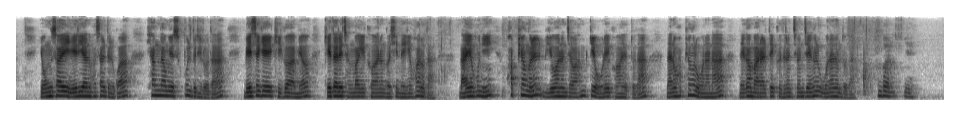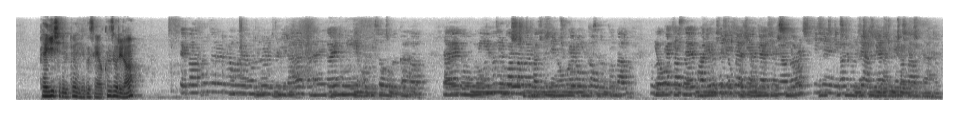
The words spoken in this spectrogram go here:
용사의 예리한 화살들과 향나무의 숯불들이로다. 매색에 기거하며 계달의 장막에 거하는 것이 내게 화로다. 나의 혼이 화평을 미워하는 자와 함께 오래 거하였도다. 나는 화평을 원하나 내가 말할 때 그들은 전쟁을 원하는도다. 한번 예. 121편 읽으세요. 큰 소리로. 내가 하늘을 향하여 눈을 들리라 나의 도움이 어디서 오는가 나의 도움이 하늘과 땅을 만드신 주께로부터 오는도다 그분께서 내 발이 흔들리지 아니하게 하시며 너를 지키시는 이가 졸지 아니하시리로다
